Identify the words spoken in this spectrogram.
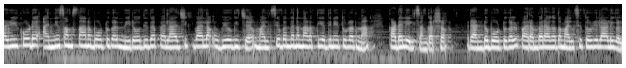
അഴീക്കോട് അന്യസംസ്ഥാന ബോട്ടുകൾ നിരോധിത പെലാജിക് വല ഉപയോഗിച്ച് മത്സ്യബന്ധനം നടത്തിയതിനെ തുടർന്ന് കടലിൽ സംഘർഷം. രണ്ട് ബോട്ടുകൾ പരമ്പരാഗത മത്സ്യത്തൊഴിലാളികൾ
